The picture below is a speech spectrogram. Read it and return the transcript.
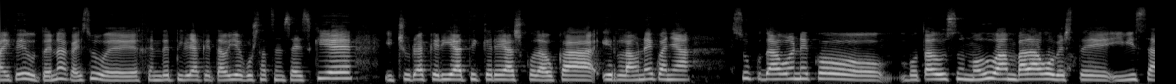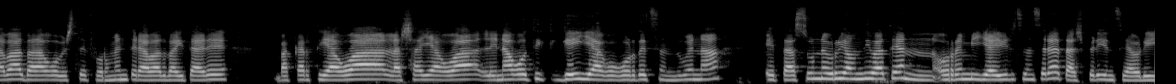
maite dutena, gaizu, e, jende pilak eta hoiek gustatzen zaizkie, itxurakeriatik ere asko dauka irla honek, baina zuk dagoeneko bota duzun moduan badago beste Ibiza bat, badago beste Formentera bat baita ere, bakartiagoa, lasaiagoa, lehenagotik gehiago gordetzen duena, eta zu neurri handi batean horren bila ibiltzen zera eta esperientzia hori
